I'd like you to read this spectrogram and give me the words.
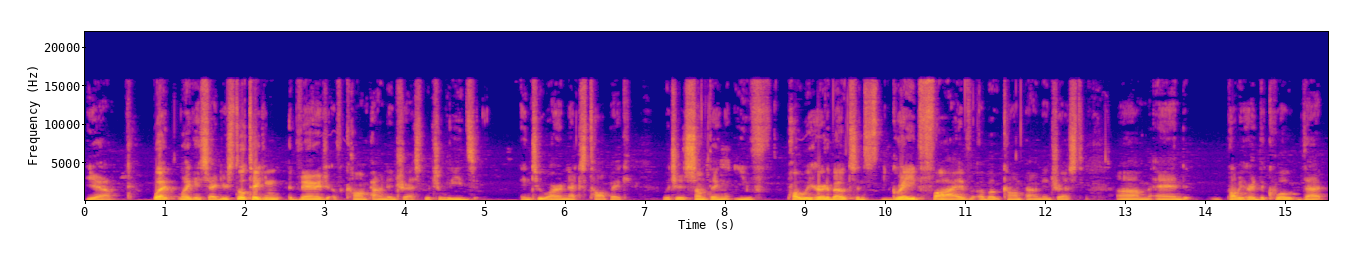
Yeah, but like I said, you're still taking advantage of compound interest, which leads into our next topic, which is something you've probably heard about since grade five about compound interest, um, and probably heard the quote that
